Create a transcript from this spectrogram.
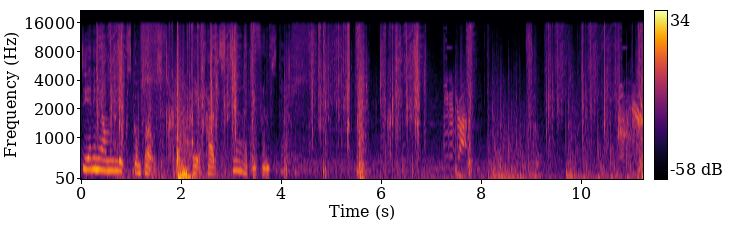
The enemy only looks composed. Their hearts tell a different story. Need a drop. Gun here.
